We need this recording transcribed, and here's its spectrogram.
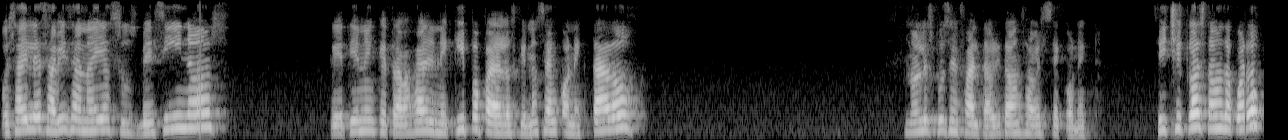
pues ahí les avisan ahí a sus vecinos que tienen que trabajar en equipo para los que no se han conectado. No les puse falta, ahorita vamos a ver si se conecta. ¿Sí, chicos? ¿Estamos de acuerdo?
